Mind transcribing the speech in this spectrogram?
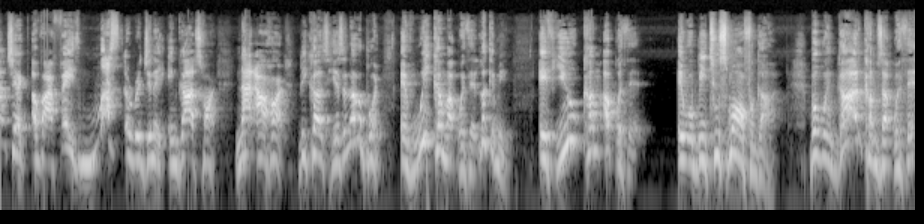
object of our faith must originate in God's heart, not our heart. Because here's another point if we come up with it, look at me, if you come up with it, it will be too small for God. But when God comes up with it,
